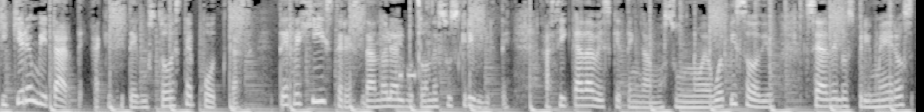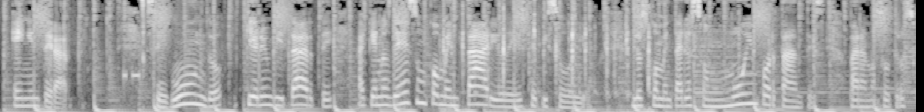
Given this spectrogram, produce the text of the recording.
y quiero invitarte a que si te gustó este podcast, te registres dándole al botón de suscribirte. Así cada vez que tengamos un nuevo episodio, sea de los primeros en enterarte. Segundo, quiero invitarte a que nos dejes un comentario de este episodio. Los comentarios son muy importantes para nosotros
